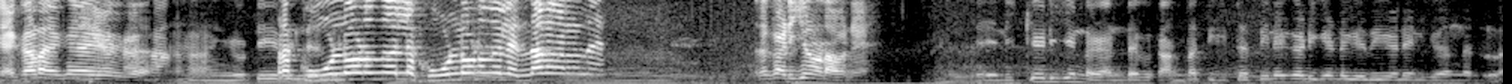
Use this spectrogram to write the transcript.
കേക്കാടാ കേക്കാ കേക്കാ. മ്യൂട്ട് അല്ല അല്ല എന്താണ് പറയുന്നത് നിനക്ക് അടിക്കണോടാ അവനെ? എനിക്ക് അടിക്കണ്ട. കണ്ട കണ്ട തീട്ടത്തിനൊക്കെ അടിക്കേണ്ട ഗതികേട് എനിക്ക് വന്നിട്ടില്ല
